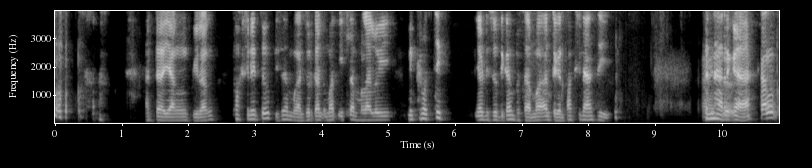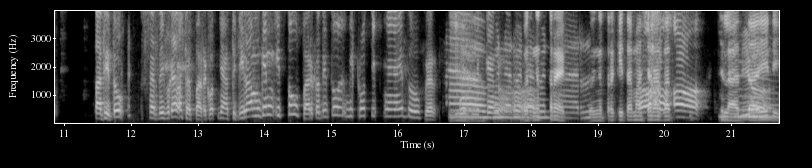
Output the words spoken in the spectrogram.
ada yang bilang vaksin itu bisa menghancurkan umat Islam melalui microchip yang disuntikan bersamaan dengan vaksinasi. Nah, Benar kah? Kan tadi itu sertifikat ada barcode-nya. Dikira mungkin itu barcode itu microchipnya itu biar Iya. Ah, Kan, benar oh. Buat nge-track. kita masyarakat Oh, oh, oh. jelata Iya. ini.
